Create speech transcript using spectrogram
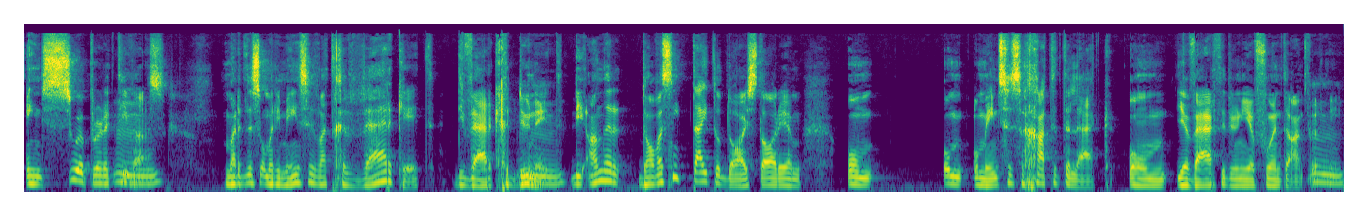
en so produktief was. Mm. Maar dit is omdat die mense wat gewerk het, die werk gedoen het. Mm. Die ander daar was nie tyd op daai stadium om om om mense se gatte te lek om jou werk te doen en jou foon te antwoord mm. nie.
